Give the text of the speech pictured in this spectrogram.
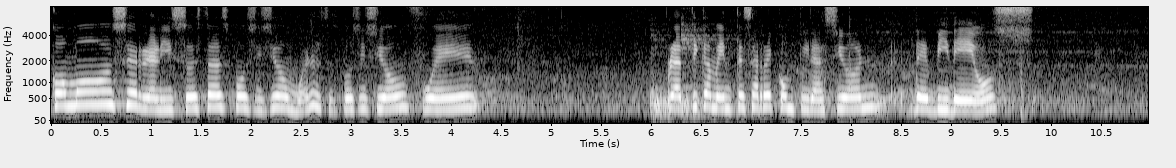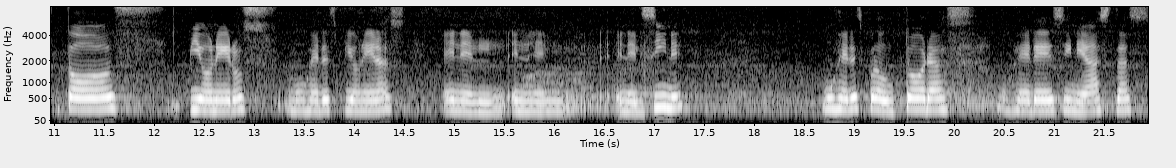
¿cómo se realizó esta exposición? Bueno, esta exposición fue prácticamente esa recompilación de videos, todos pioneros, mujeres pioneras en el, en el cine, mujeres productoras, mujeres cineastas,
